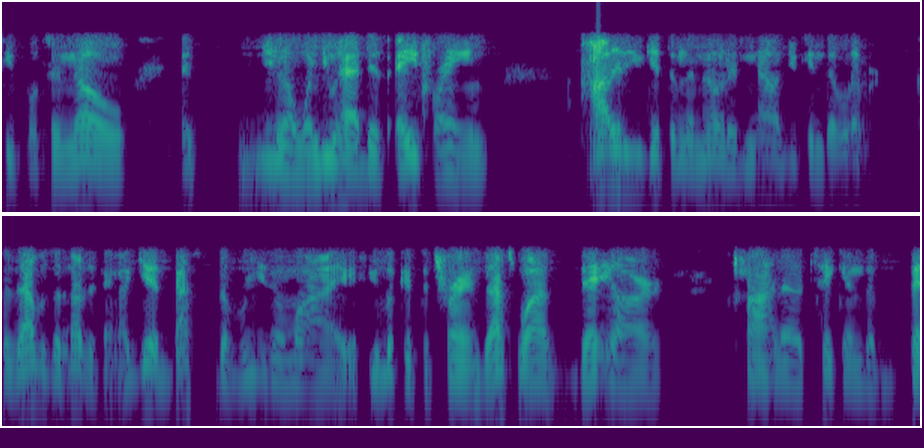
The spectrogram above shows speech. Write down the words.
people to know that you know when you had this A-frame? How did you get them to know that now you can deliver? Because that was another thing. Again, that's the reason why if you look at the trends, that's why they are kind of taking the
